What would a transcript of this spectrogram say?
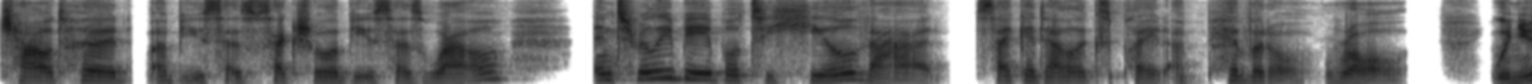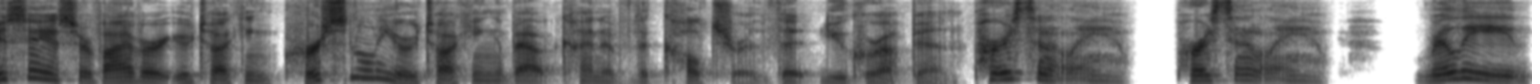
childhood abuse as sexual abuse as well. And to really be able to heal that, psychedelics played a pivotal role. When you say a survivor, you're talking personally or you're talking about kind of the culture that you grew up in? Personally, personally. Really,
